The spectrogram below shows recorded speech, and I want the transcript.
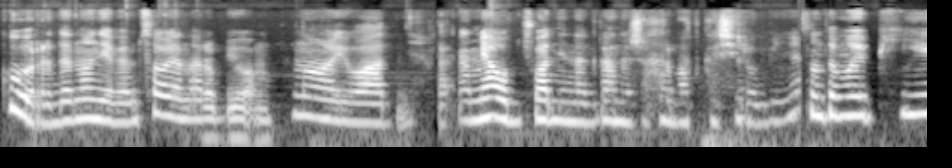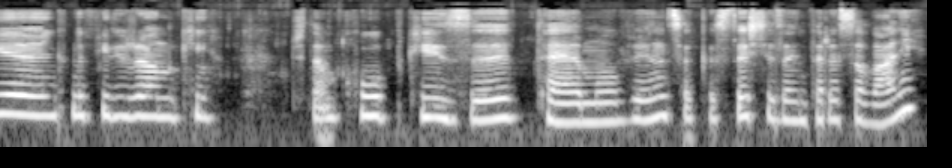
Kurde, no nie wiem, co ja narobiłam. No i ładnie. Tak, a miało być ładnie nagrane, że herbatka się robi, nie? Są to moje piękne filiżanki, czy tam kubki z temu, więc jak jesteście zainteresowani,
